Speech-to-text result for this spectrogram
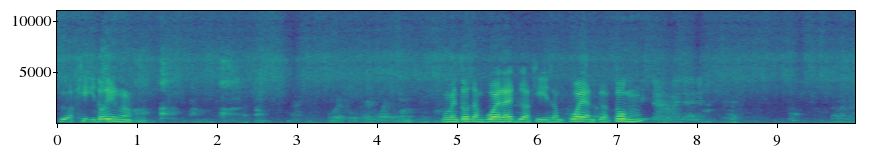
คือเอาขี่ตัวเองเนาะโอ้ยตัวไหนไว้แล้วบ่แม่นตัวจำคุยได้เกลือขี่จำคุยอันเกลือกต้ม พิจารณาไม่ใจเนี่ยตั้งนะ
